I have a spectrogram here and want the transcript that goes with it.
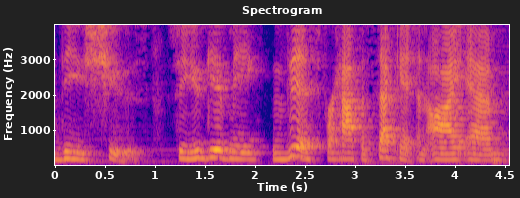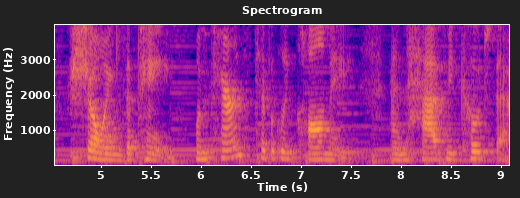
these shoes. So you give me this for half a second and I am showing the pain. When parents typically call me and have me coach them.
